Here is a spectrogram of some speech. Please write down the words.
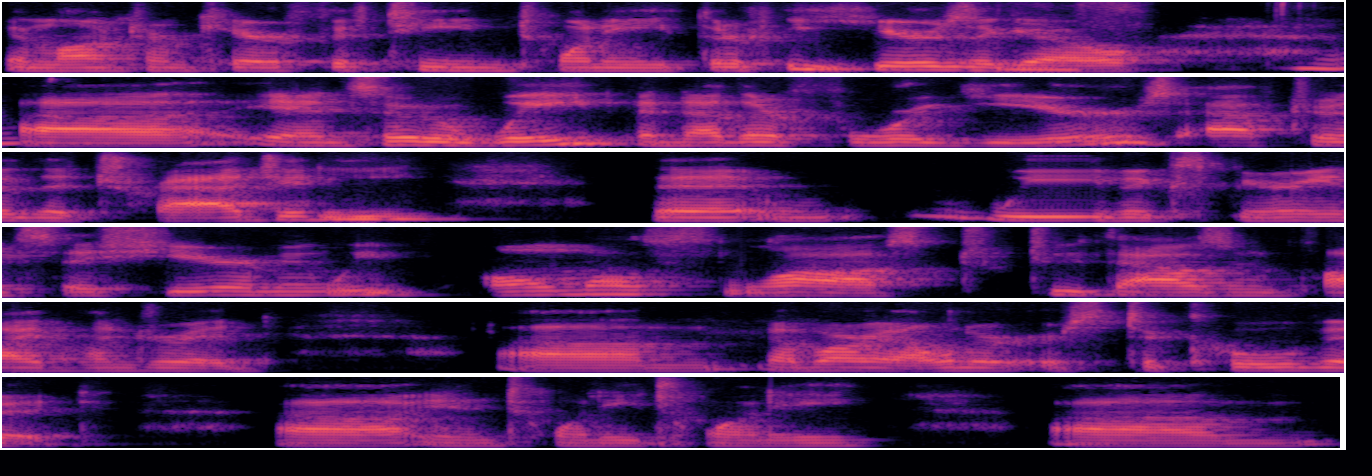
in long-term care 15 20 30 years ago. Yes. Uh, and so to wait another four years after the tragedy that we've experienced this year. I mean, we've almost lost 2,500 um, of our elders to COVID uh, in 2020. Um,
